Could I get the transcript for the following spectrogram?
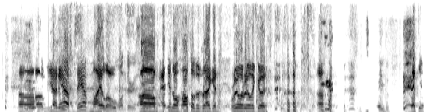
um, yeah, they have they have Milo. Wonders. Um, and you know, House of the Dragon, really, really good. Um, but yeah,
